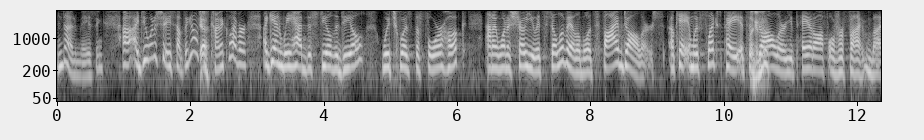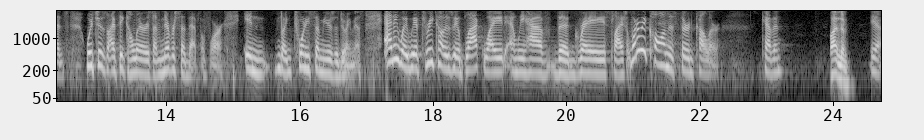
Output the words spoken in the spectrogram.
Isn't that amazing? Uh, I do want to show you something else. Yeah. It's kind of clever. Again, we had the Steal the Deal, which was the four hook, and I want to show you it's still available. It's $5. Okay, and with FlexPay, it's a dollar. You pay it off over five months, which is, I think, hilarious. I've never said that before in like 20 some years of doing this. Anyway, we have three colors. We have black, white, and we have the gray slash, what are we calling this third color, Kevin? Platinum. Yeah.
